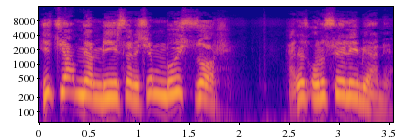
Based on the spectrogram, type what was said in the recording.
hiç yapmayan bir insan için bu iş zor. Hani onu söyleyeyim yani.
